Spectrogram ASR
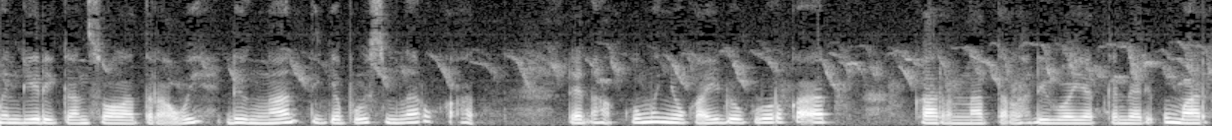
mendirikan sholat tarawih dengan 39 rakaat, dan aku menyukai 20 rakaat, karena telah diriwayatkan dari Umar.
